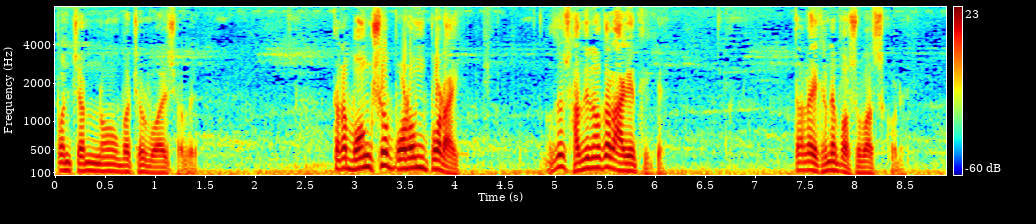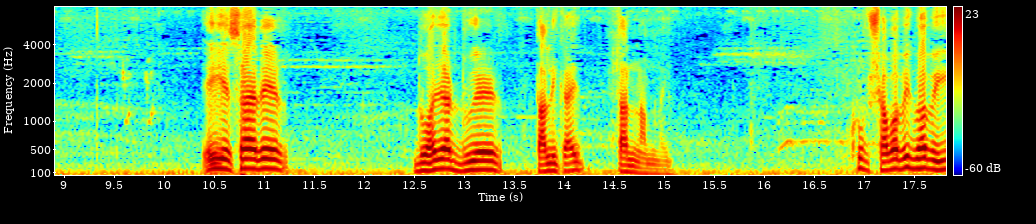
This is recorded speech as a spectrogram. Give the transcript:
পঞ্চান্ন বছর বয়স হবে। তারা বংশ পরম্পরায় স্বাধীনতার আগে থেকে তারা এখানে বসবাস করে। এই এসআইআরের দু হাজার দুয়ের তালিকায় তার নাম নাই। খুব স্বাভাবিকভাবেই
